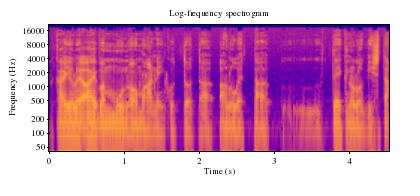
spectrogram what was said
joka ei ole aivan mun oma niin kuin, tota, aluetta teknologista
